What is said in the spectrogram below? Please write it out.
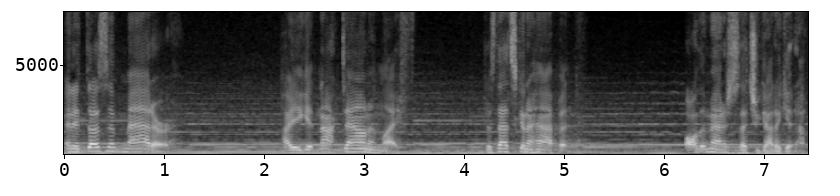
And it doesn't matter how you get knocked down in life, because that's going to happen. All that matters is that you got to get up.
